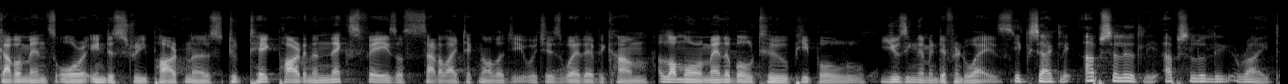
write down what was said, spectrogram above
governments or industry partners to take part in the next phase of satellite technology, which is where they become a lot more amenable to people using them in different ways. Exactly. Absolutely. Absolutely right.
